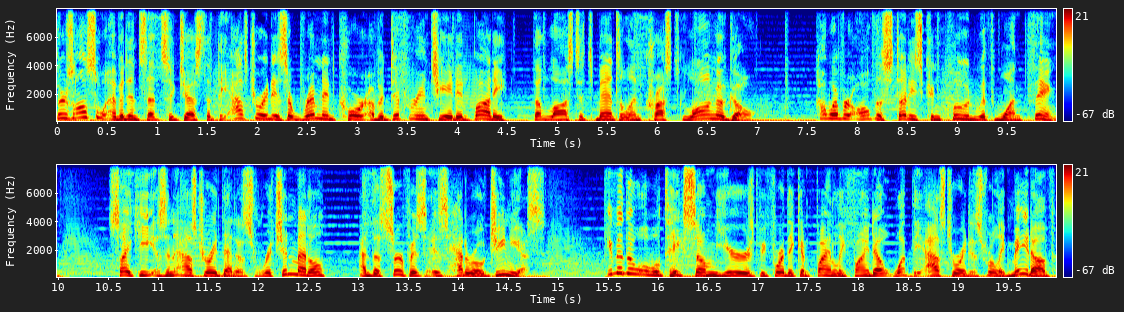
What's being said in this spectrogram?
There's also evidence that suggests that the asteroid is a remnant core of a differentiated body that lost its mantle and crust long ago. However, all the studies conclude with one thing Psyche is an asteroid that is rich in metal, and the surface is heterogeneous. Even though it will take some years before they can finally find out what the asteroid is really made of,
